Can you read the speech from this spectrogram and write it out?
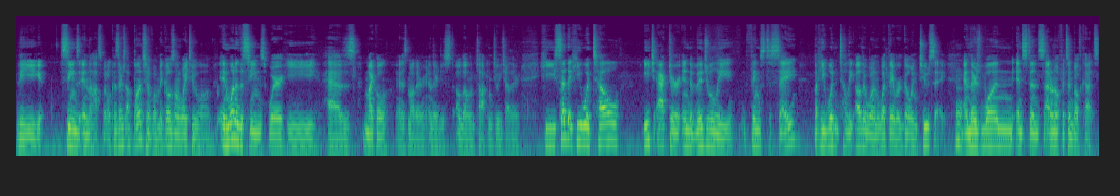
the scenes in the hospital because there's a bunch of them. It goes on way too long. In one of the scenes where he has Michael and his mother and they're just alone talking to each other, he said that he would tell each actor individually things to say, but he wouldn't tell the other one what they were going to say. Hmm. And there's one instance, I don't know if it's in both cuts,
